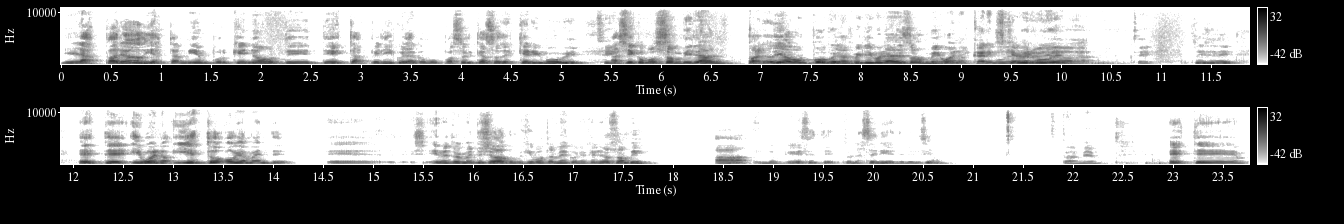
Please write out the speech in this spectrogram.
Las parodias también, ¿por qué no? De, de estas películas, como pasó el caso de Scary Movie. Sí. Así como Zombieland parodiaba un poco las películas de zombies, bueno, Scary Movie. Scary pero Movie. no- sí. Sí, sí, sí. Este, y bueno, y esto obviamente, eh, eventualmente lleva, como dijimos también con el género zombie, a lo que es este, la serie de televisión. También. Este,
